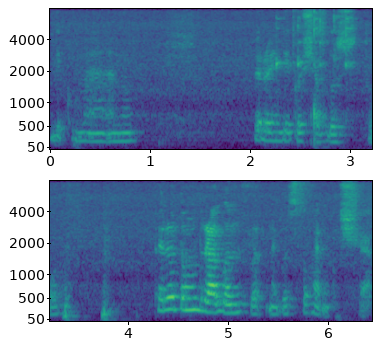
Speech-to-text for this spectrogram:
hindi ko maano. Pero hindi ko siya gusto. Pero itong dragon fruit, nagustuhan ko siya.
